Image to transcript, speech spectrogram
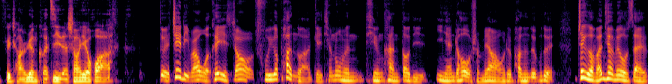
非常认可自己的商业化。对，这里边我可以正好出一个判断给听众们听，看到底一年之后什么样，我这判断对不对？这个完全没有在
